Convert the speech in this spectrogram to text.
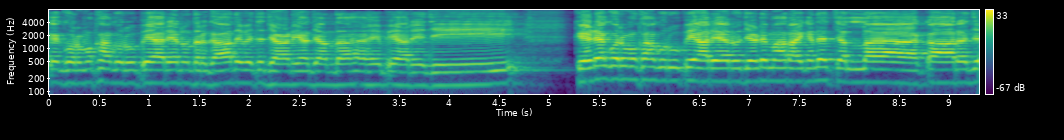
ਕਿ ਗੁਰਮੁਖਾਂ ਗੁਰੂ ਪਿਆਰਿਆਂ ਨੂੰ ਦਰਗਾਹ ਦੇ ਵਿੱਚ ਜਾਣਿਆ ਜਾਂਦਾ ਹੈ ਇਹ ਪਿਆਰੇ ਜੀ। ਕਿਹੜੇ ਗੁਰਮੁਖਾਂ ਗੁਰੂ ਪਿਆਰਿਆਂ ਨੂੰ, ਜਿਹੜੇ ਮਹਾਰਾਜ ਕਹਿੰਦੇ, ਚੱਲਾ ਕਾਰਜ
